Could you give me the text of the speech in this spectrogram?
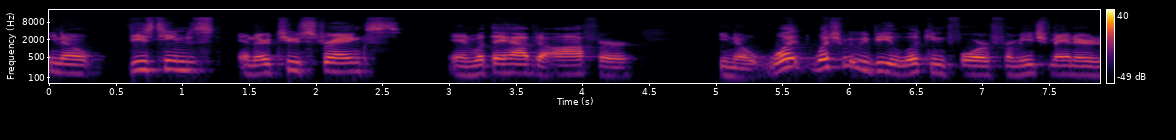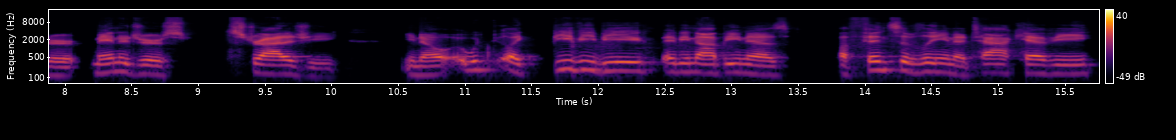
you know, these teams and their two strengths and what they have to offer, you know what what should we be looking for from each manager manager's strategy? You know would, like bvb maybe not being as offensively and attack heavy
